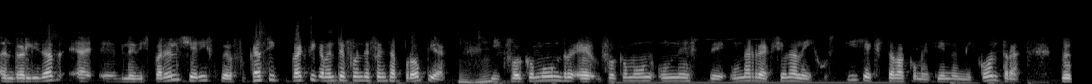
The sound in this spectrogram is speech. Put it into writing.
en realidad eh, eh, le disparé al sheriff, pero casi prácticamente fue en defensa propia y fue como un eh, fue como un, un, este una reacción a la injusticia que estaba cometiendo en mi contra, pero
